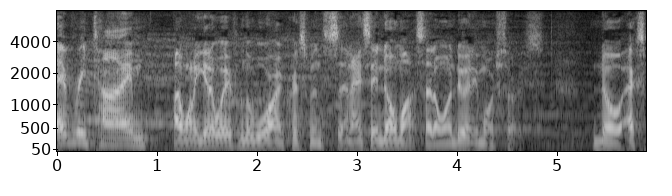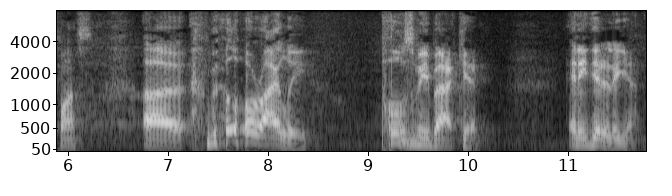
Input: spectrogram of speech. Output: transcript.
Every time I want to get away from the war on Christmas, and I say no mas, I don't want to do any more stories. No Xmas. Uh, Bill O'Reilly pulls me back in, and he did it again,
